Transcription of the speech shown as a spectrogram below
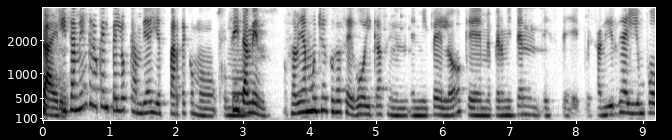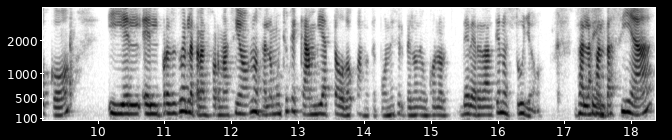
lifestyle. Y también creo que el pelo cambia y es parte como... como Sí, también. O sea, había muchas cosas egoicas en, en mi pelo que me permiten este, pues, salir de ahí un poco. Y el, el proceso de la transformación, o sea, lo mucho que cambia todo cuando te pones el pelo de un color de verdad que no es tuyo. O sea, la Sí. fantasía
